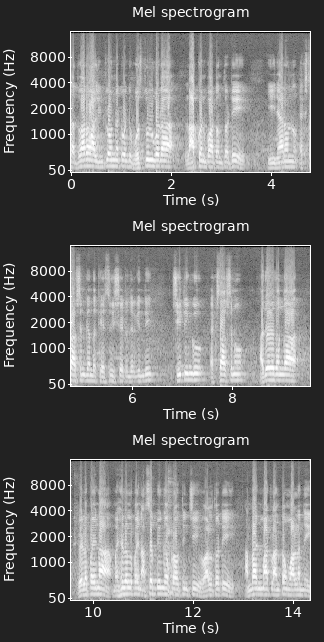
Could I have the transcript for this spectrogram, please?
తద్వారా వాళ్ళ ఇంట్లో ఉన్నటువంటి వస్తువులను కూడా లాక్కొని పోవడంతో ఈ నేరం ఎక్స్టార్షన్ కింద కేసు రిజిస్టర్ చేయడం జరిగింది. చీటింగు ఎక్స్టార్షను అదేవిధంగా వీళ్ళపైన మహిళలపైన అసభ్యంగా ప్రవర్తించి వాళ్ళతోటి అందాన్ని మాటలు అంటాం వాళ్ళని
